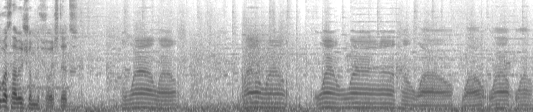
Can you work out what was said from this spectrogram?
So, was habe ich schon befürchtet. Wow, wow. Wow, wow. Wow, wow. Wow, wow, wow, wow.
